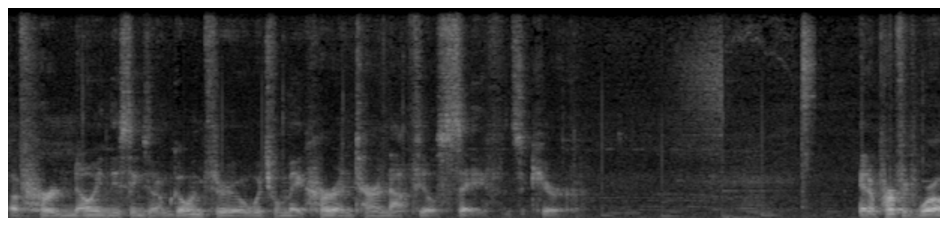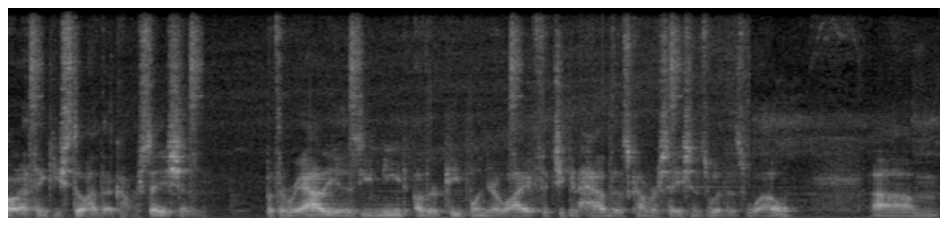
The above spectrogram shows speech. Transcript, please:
of her knowing these things that I'm going through, which will make her in turn not feel safe and secure? In a perfect world, I think you still have that conversation. But the reality is, you need other people in your life that you can have those conversations with as well. Um,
